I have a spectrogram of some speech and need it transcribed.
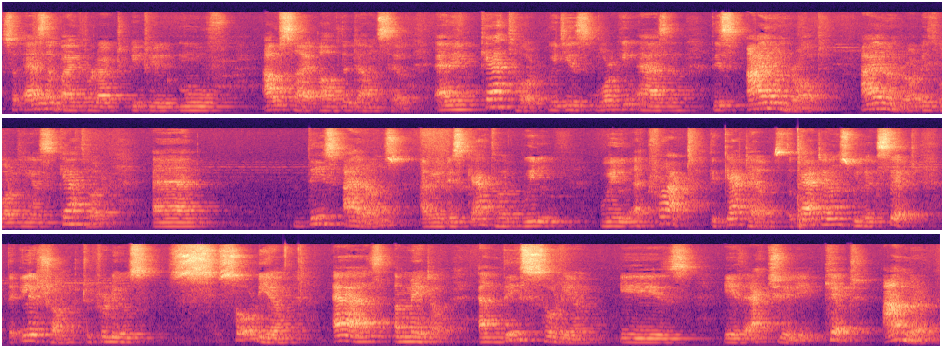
So as a byproduct, it will move outside of the down cell. And in cathode, which is working as this iron rod, iron rod is working as cathode and these ions, I mean this cathode will, will attract the cations. The cations will accept the electron to produce sodium as a metal and this sodium is, is actually kept under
